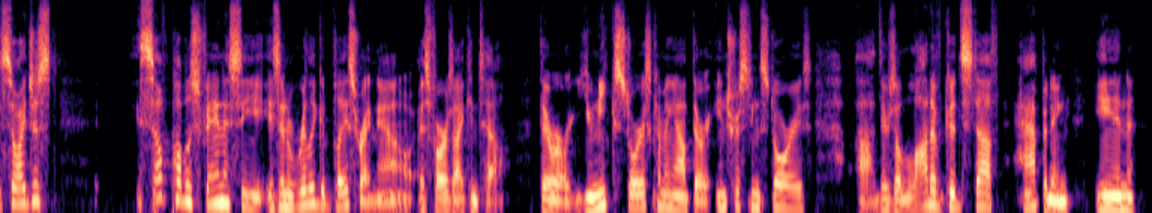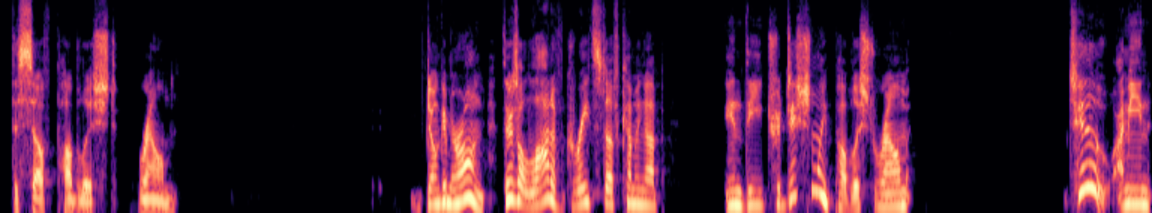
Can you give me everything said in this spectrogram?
So I just, self published fantasy is in a really good place right now, as far as I can tell. There are unique stories coming out. There are interesting stories. Uh, there's a lot of good stuff happening in the self published realm. Don't get me wrong, there's a lot of great stuff coming up in the traditionally published realm, too. I mean,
